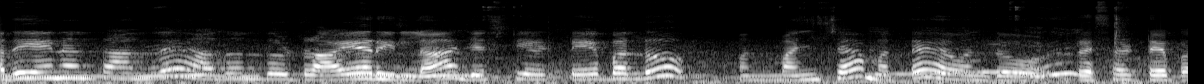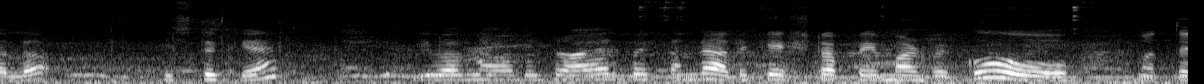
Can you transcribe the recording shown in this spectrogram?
ಅದೇನಂತ ಅಂದರೆ ಅದೊಂದು ಡ್ರಾಯರ್ ಇಲ್ಲ ಜಸ್ಟ್ ಎರಡು ಟೇಬಲ್ಲು ಒಂದು ಮಂಚ ಮತ್ತು ಒಂದು ಡ್ರೆಸರ್ ಟೇಬಲ್ಲು ಇಷ್ಟಕ್ಕೆ. ಇವಾಗ ನಾವು ಅದು ಡ್ರಾಯರ್ ಬೇಕಂದರೆ ಅದಕ್ಕೆ ಎಕ್ಸ್ಟ್ರಾ ಪೇ ಮಾಡಬೇಕು. ಮತ್ತು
